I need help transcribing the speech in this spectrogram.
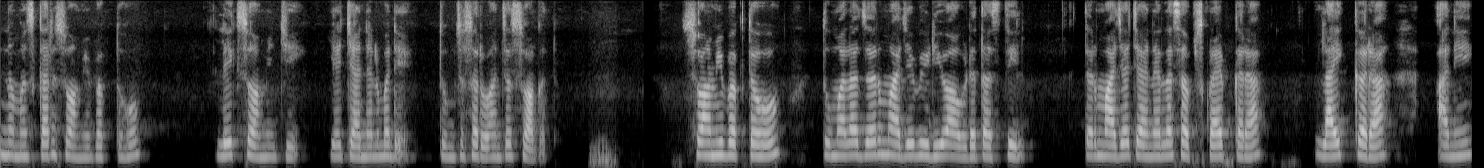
नमस्कार स्वामी भक्त हो. लेख स्वामींची या चॅनलमध्ये तुमचं सर्वांचं स्वागत. स्वामी भक्त हो तुम्हाला जर माझे व्हिडिओ आवडत असतील तर माझ्या चॅनलला सबस्क्राईब करा लाईक करा आणि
